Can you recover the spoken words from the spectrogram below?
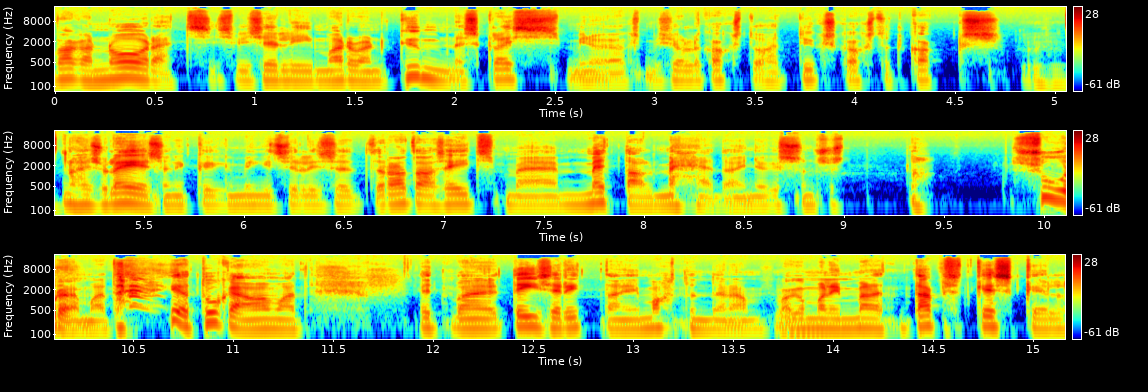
väga noored siis või see oli, ma arvan, kümnes klass minu jaoks, mis oli kaks tuhat üks, kaks tuhat kaks. Mhm. noh, ja sul ees on ikkagi mingid sellised rada seitsme metal mehed on ju, kes on sinust noh, suuremad ja tugevamad et ma teise ritta ei mahtunud enam, aga ma olin, mäletan täpselt keskel.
